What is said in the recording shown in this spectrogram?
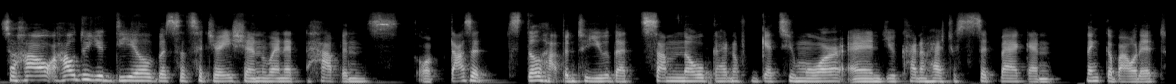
so how how do you deal with the situation when it happens or does it still happen to you that some no kind of gets you more and you kind of have to sit back and think about it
